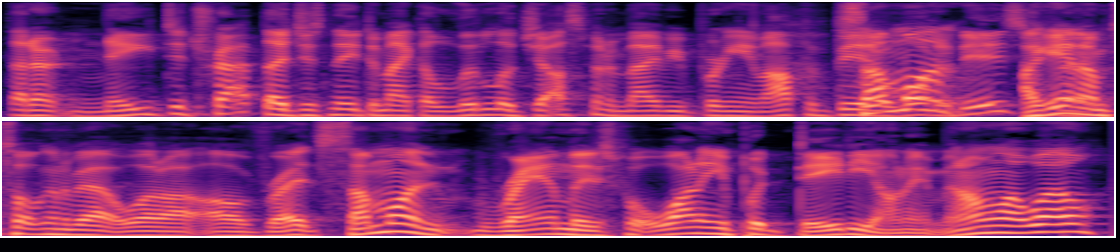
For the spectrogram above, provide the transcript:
they don't need to trap. They just need to make a little adjustment and maybe bring him up a bit. Someone it is again. but- I'm talking about what I, I've read. Someone randomly just put, "Why don't you put Didi on him?" And I'm like, "Well,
